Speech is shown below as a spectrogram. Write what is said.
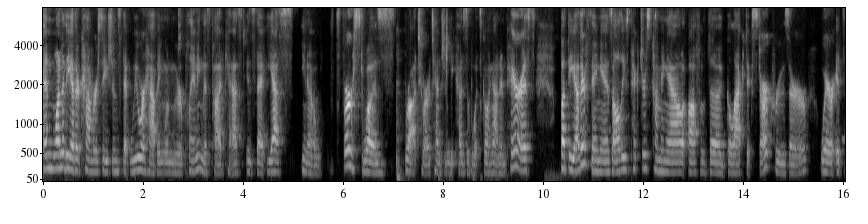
and one of the other conversations that we were having when we were planning this podcast is that yes you know first was brought to our attention because of what's going on in paris but the other thing is all these pictures coming out off of the galactic star cruiser where it's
